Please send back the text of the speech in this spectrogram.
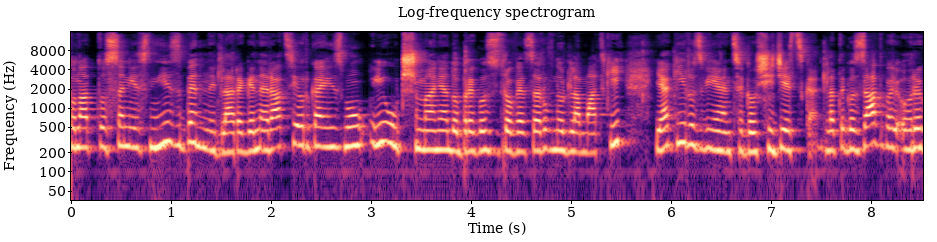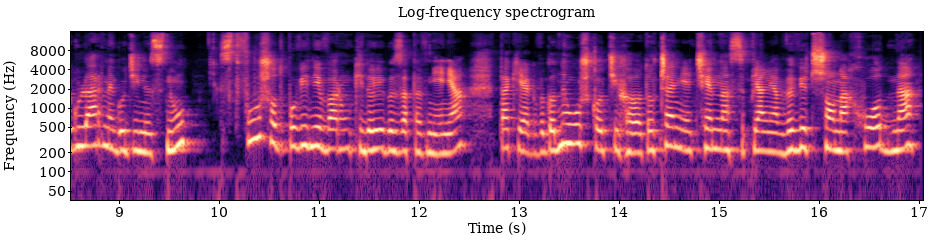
Ponadto sen jest niezbędny dla regeneracji organizmu i utrzymania dobrego zdrowia zarówno dla matki, jak i rozwijającego się dziecka. Dlatego zadbaj o regularne godziny snu, Stwórz odpowiednie warunki do jego zapewnienia, takie jak wygodne łóżko, ciche otoczenie, ciemna sypialnia, wywietrzona, chłodna,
